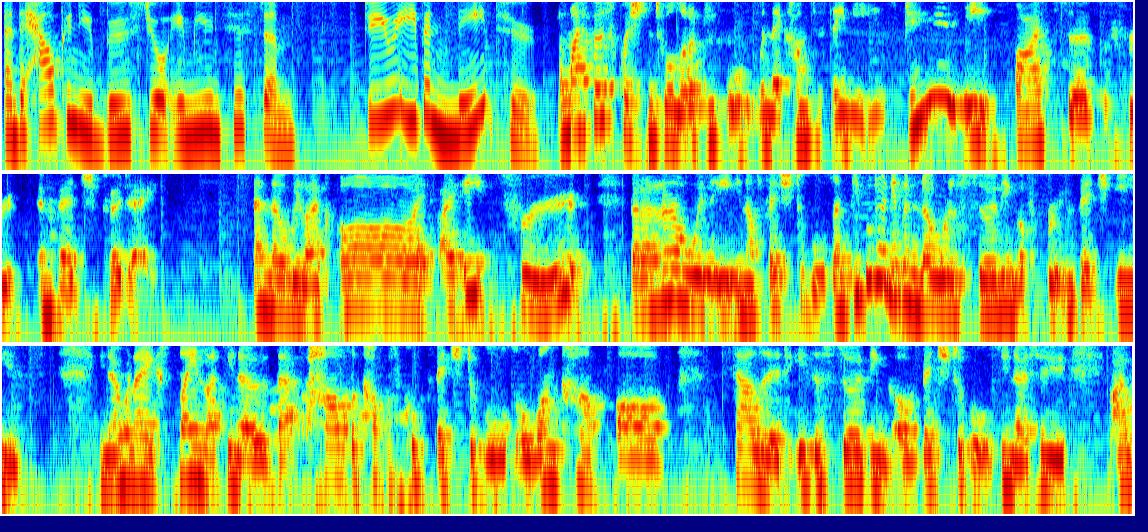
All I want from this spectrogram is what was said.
And how can you boost your immune system? Do you even need to? My first question to a lot of people when they come to see me is Do you eat five serves of fruit and veg per day? And they'll be like, "Oh, I, I, eat fruit, but I don't always eat enough vegetables." And people don't even know what a serving of fruit and veg is. You know, when I explain, like, you know, that half a cup of cooked vegetables or one cup of salad is a serving of vegetables. You know, so I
